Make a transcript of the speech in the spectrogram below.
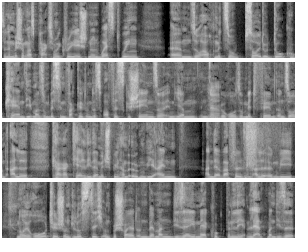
So eine Mischung aus Parks and Recreation und West Wing. Ähm, so auch mit so Pseudo-Doku-Cam, die immer so ein bisschen wackelt und das Office-Geschehen so in ihrem, in ihrem Ja. Büro so mitfilmt und so. Und alle Charaktere, die da mitspielen, haben irgendwie einen an der Waffel, sind alle irgendwie neurotisch und lustig und bescheuert. Und wenn man die Serie mehr guckt, dann le lernt man diese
